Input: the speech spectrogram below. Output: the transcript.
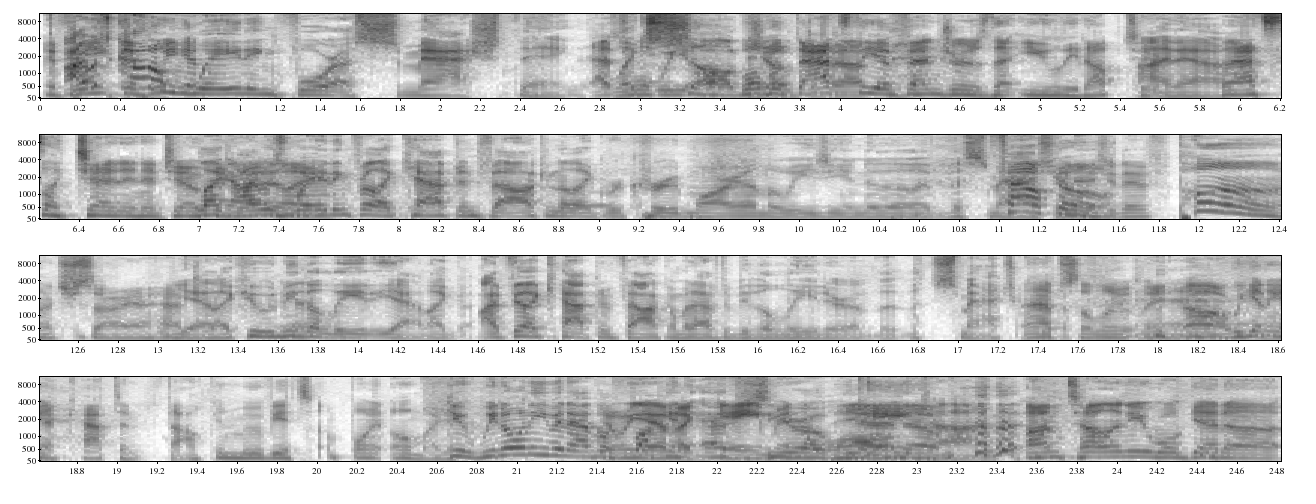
if I was kind of get, waiting for a Smash thing. That's like what we so- all well, but that's about. the Avengers that you lead up to. I know. That's like Jen in a joke. like I was waiting for like Captain Falcon to like recruit Mario and Luigi into the the Smash Falco initiative. punch. Sorry, I had to. Yeah, to. like who would be the lead? Yeah, like I feel like Captain Falcon would have to be the leader of the, the Smash. Crew. Absolutely. Oh, are we getting a Captain Falcon movie at some point? Oh my god. Dude, we don't even have a don't even fucking have a F game in a long game. time. I'm telling you, we'll get a.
